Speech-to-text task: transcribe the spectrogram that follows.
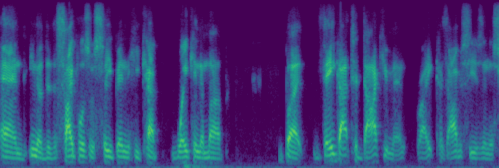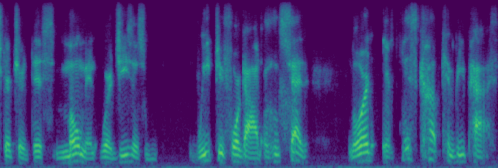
And, you know, the disciples were sleeping. He kept waking them up. But they got to document, right? Because obviously, is in the scripture, this moment where Jesus wept before God and he said, Lord, if this cup can be passed,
